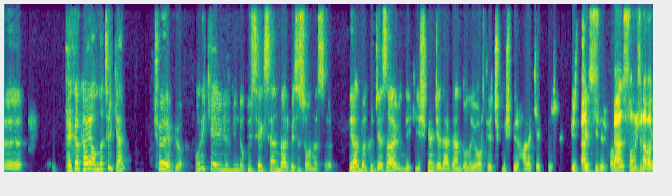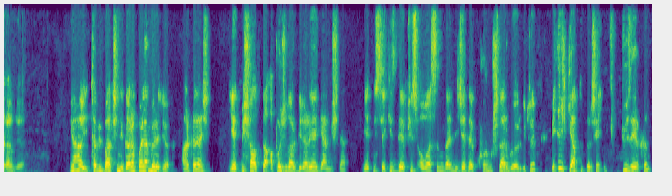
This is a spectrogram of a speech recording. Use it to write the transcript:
e, PKK'yı anlatırken şöyle yapıyor. 12 Eylül 1980 darbesi sonrası Diyarbakır cezaevindeki işkencelerden dolayı ortaya çıkmış bir harekettir, bir ben, tepkidir falan. Ben sonucuna bakarım diyor. Ya tabii bak şimdi Garapolen böyle diyor. Arkadaş 76'da Apocular bir araya gelmişler. 78'de Fis Ovası'nda, Lice'de kurmuşlar bu örgütü. Ve ilk yaptıkları şey 200'e yakın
